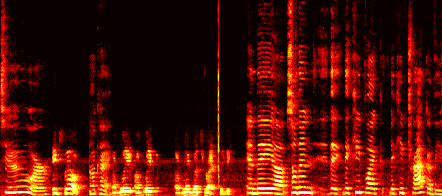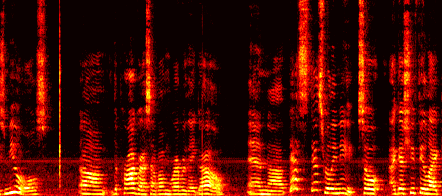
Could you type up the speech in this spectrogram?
too, or I think so. okay? I believe. I believe. I believe that's right, Cindy. And they uh, so then they they keep like they keep track of these mules, um, the progress of them wherever they go, and uh, that's that's really neat. So I guess you feel like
